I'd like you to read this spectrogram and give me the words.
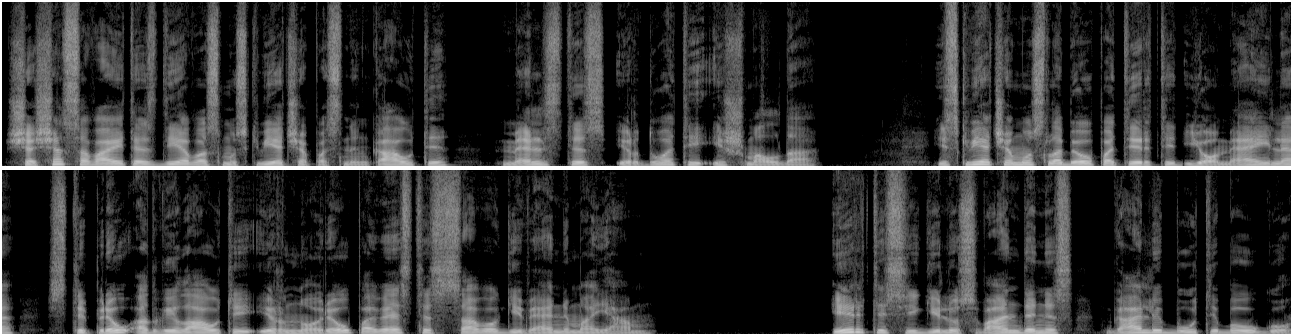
Šešias savaitės Dievas mus kviečia pasninkauti, melstis ir duoti išmaldą. Jis kviečia mus labiau patirti jo meilę, stipriau atgailauti ir noriau pavesti savo gyvenimą jam. Irtis į gilius vandenis gali būti baugu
